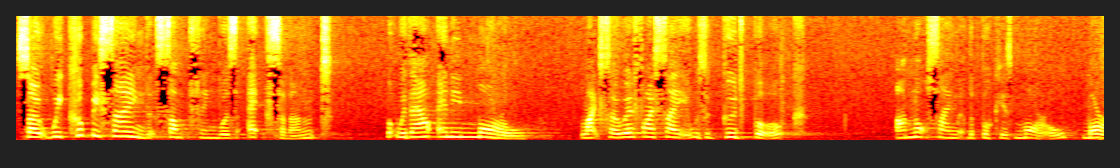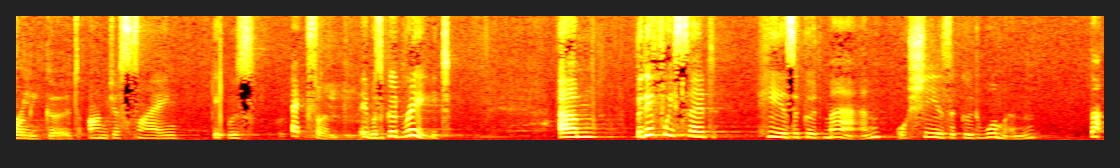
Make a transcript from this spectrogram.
So we could be saying that something was excellent, but without any moral. Like, so if I say it was a good book, I'm not saying that the book is moral, morally good. I'm just saying it was excellent. It was a good read. Um, but if we said he is a good man or she is a good woman, that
